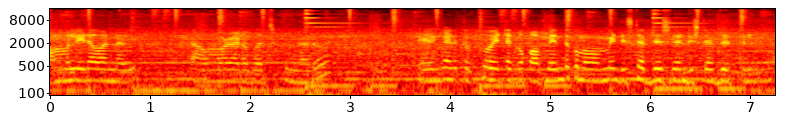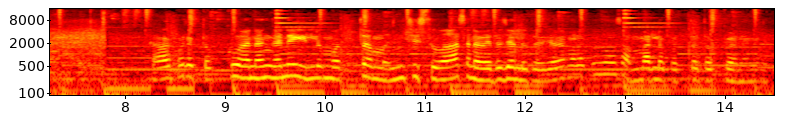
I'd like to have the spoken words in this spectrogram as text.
అమ్మలు ఇడవన్నది అమ్మడు అడబచ్చుకున్నాడు ఎందుకంటే తక్కువ పెట్టక పాపం ఎందుకు మా మమ్మీని డిస్టర్బ్ చేసిన డిస్టర్బ్ చేస్తలేదు. కాకపోతే తక్కువ అనగానే ఇల్లు మొత్తం మంచి సువాసన వెదజల్లుతుంది కదా. మనకు సమ్మర్లో కొత్త తక్కువ అనగానే.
